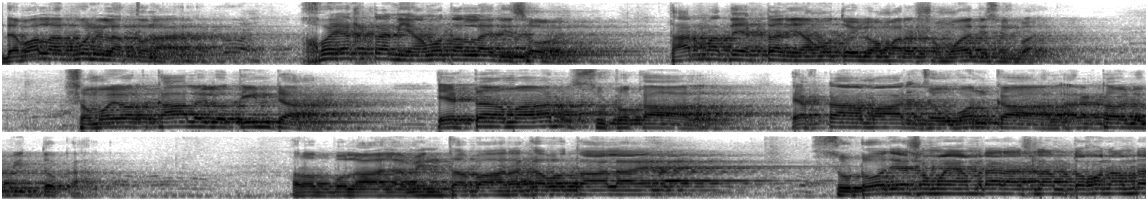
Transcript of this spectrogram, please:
দেওয়া লাগবো নি লাগতো না? একটা নিয়ামত আল্লাহ দিছ তার মধ্যে একটা নিয়ামত হইল আমার সময় দিছেন ভাই। সময়ের কাল হইল তিনটা, একটা আমার ছোট কাল একটা আমার যৌবন কাল আর একটা হইল বৃদ্ধকাল। রব্বুল আলমিন ছুটো যে সময় আমরা আসলাম, তখন আমরা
